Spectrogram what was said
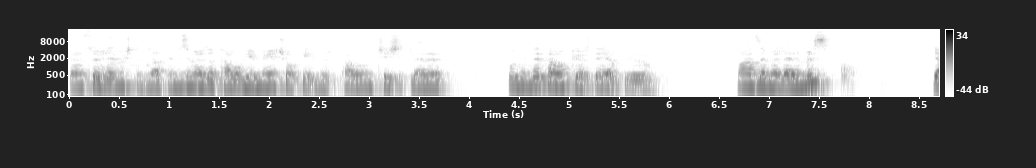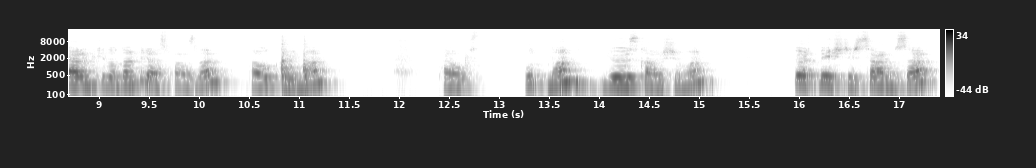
Ben söylemiştim zaten bizim evde tavuk yemeği çok yenir. Tavuğun çeşitleri. Bugün de tavuk köfte yapıyorum. Malzemelerimiz yarım kilodan biraz fazla tavuk kıyma, tavuk butla göğüs karışımı, 4-5 diş sarımsak,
